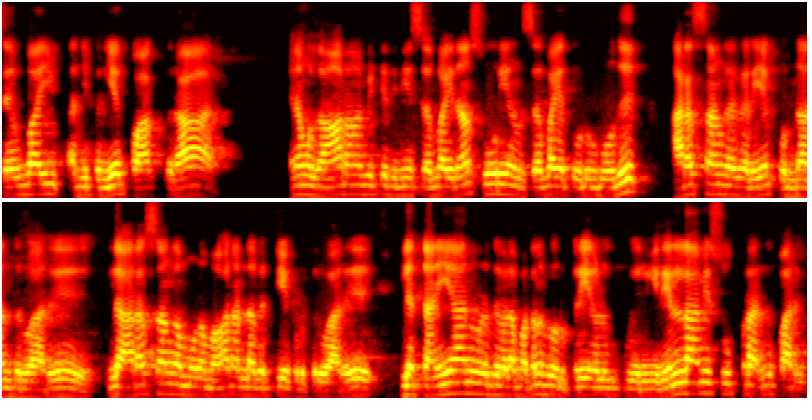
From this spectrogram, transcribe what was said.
செவ்வாய் அதிபதியை பார்க்கிறார். ஏன்னா உங்களுக்கு ஆறாம் வீட்டு அதிபதி செவ்வாய் தான். சூரியன் செவ்வாயை தொடும்போது அரசாங்க வேலையை கொண்டாந்துருவாரு. இல்ல அரசாங்கம் மூலமாக நல்ல வெற்றியை கொடுத்துருவாரு. இல்ல தனியார் நிறுவனத்து வேலை பார்த்தாலும் ஒரு பெரிய அளவுக்கு போயிருவீங்க இது எல்லாமே சூப்பரா இருக்கு பாருங்க.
